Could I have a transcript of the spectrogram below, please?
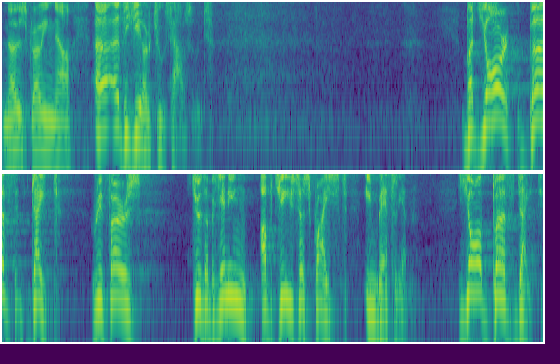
nose growing now, uh, the year 2000. But your birth date refers to the beginning of Jesus Christ in Bethlehem. Your birth date.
